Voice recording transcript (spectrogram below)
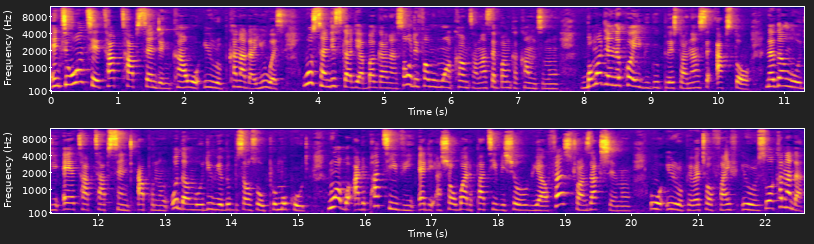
nti wontee tap tap send nka wɔ Europe Canada US wo sɛnde sika de aba Ghana sɛ wode fa momo account anaasɛ bank account no bɔ mmɔden ne kɔ yi Google play store anaasɛ app store Na downloadi ɛyɛ tap tap send app no wo downloadi wie bɛbusa wo sɛ wo promo code na wabɔ Adepa TV de ahyɛ wobɔ Adepa TV hyɛ wo wie a wo first transaction no wo wɔ Europe yɛbɛkyɛ wo five Euros wo wɔ Canada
